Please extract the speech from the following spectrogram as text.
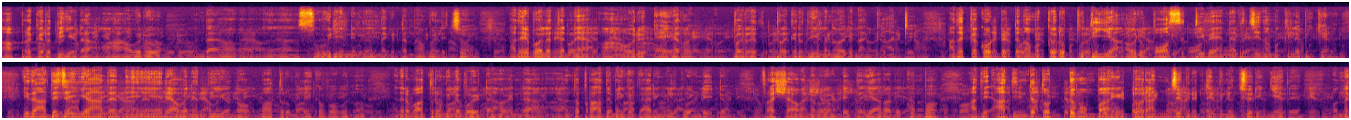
ആ പ്രകൃതിയുടെ ആ ഒരു എന്താ സൂര്യനിൽ നിന്ന് കിട്ടുന്ന വെളിച്ചവും അതേപോലെ തന്നെ ആ ഒരു എയർ പ്രകൃതിയിൽ നിന്ന് വരുന്ന കാറ്റ്. അതൊക്കെ കൊണ്ടിട്ട് നമുക്കൊരു പുതിയ ഒരു പോസിറ്റീവ് എനർജി നമുക്ക് ലഭിക്കണം. ഇത് അത് ചെയ്യാതെ നേരെ അവൻ എന്ത് ചെയ്യുന്നു? ബാത്റൂമിലേക്ക് പോകുന്നു. എന്നിട്ട് ബാത്റൂമിൽ പോയിട്ട് അവന്റെ എന്താ പ്രാഥമിക കാര്യങ്ങൾക്ക് വേണ്ടിയിട്ടും ഫ്രഷ് അവന് വേണ്ടി തയ്യാറെടുക്കുമ്പോൾ അത് അതിന്റെ തൊട്ട് മുമ്പായിട്ട് ഒരു അഞ്ച് മിനിറ്റ് എങ്കിലും ചുരുങ്ങിയത് ഒന്ന്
